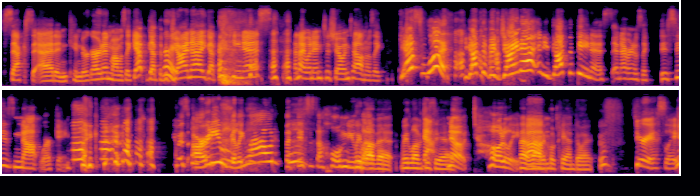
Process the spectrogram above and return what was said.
sex ed in kindergarten. Mom was like, Yep, you got the Right. vagina, you got the penis. and I went into show and tell and I was like, Guess what? You got the vagina and you got the penis. And everyone was like, This is not working. Like it was already really loud, but this is a whole new we level. love it. We love to Yeah, see it. no, totally. that Um, radical candor. seriously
